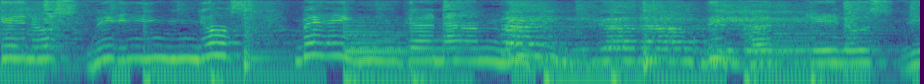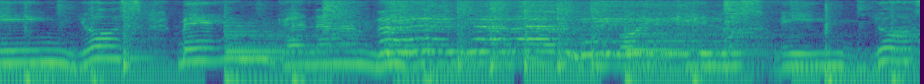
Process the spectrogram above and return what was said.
Que los niños vengan a mí. Dejad que los niños vengan a mí. Porque los niños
